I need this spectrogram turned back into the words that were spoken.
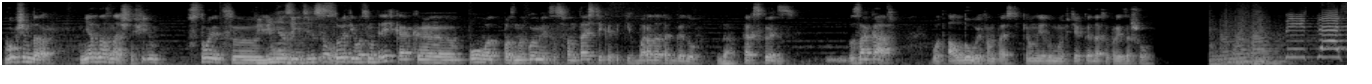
В общем, да, неоднозначный фильм. Стоит, э, Ты меня заинтересовал. стоит его смотреть как э, повод познакомиться с фантастикой таких бородатых годов. Да. Так сказать, закат вот алдовой фантастики. Он, я думаю, в тех годах и произошел. Splish splash,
